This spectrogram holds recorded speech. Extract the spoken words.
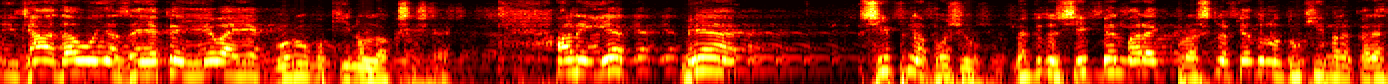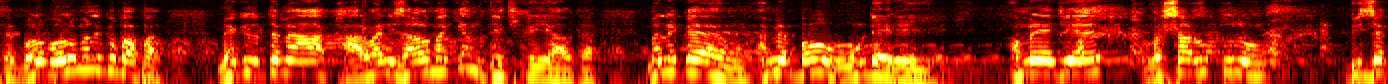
એ જ્યાં જવું અહીંયા જઈએ કઈ એવા એક ગુરુમુખીનું લક્ષ્ય છે. અને એક મેં શિપને પૂછ્યું. મેં કીધું, શીપ બેન, મારા એક પ્રશ્ન કીધું દુઃખી મને કરે છે. બોલો બોલો મને કે, બાપા, મેં કીધું, તમે આ ખારવાની ઝાડમાં કેમ નથી કહી આવતા? મને કે, અમે બહુ ઊંડે રહી અમને જે વર્ષા ઋતુનું બીજક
